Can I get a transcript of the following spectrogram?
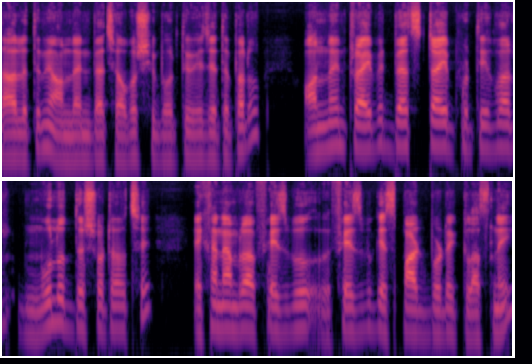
তাহলে তুমি অনলাইন ব্যাচে অবশ্যই ভর্তি হয়ে যেতে পারো। অনলাইন প্রাইভেট ব্যাচটায় ভর্তি হওয়ার মূল উদ্দেশ্যটা হচ্ছে, এখানে আমরা ফেসবুক ফেসবুকে স্মার্ট বোর্ডে ক্লাস নেই।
